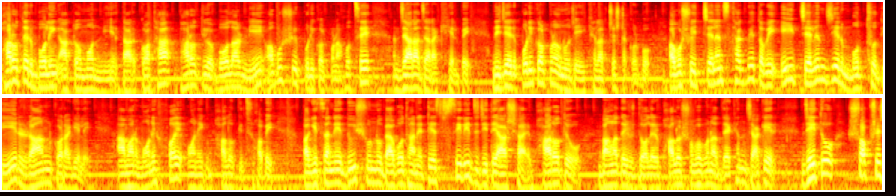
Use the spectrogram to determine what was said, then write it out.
ভারতের বোলিং আক্রমণ নিয়ে তার কথা। ভারতীয় বোলার নিয়ে অবশ্যই পরিকল্পনা হচ্ছে যারা যারা খেলবে। নিজের পরিকল্পনা অনুযায়ী খেলার চেষ্টা করব। অবশ্যই চ্যালেঞ্জ থাকবে, তবে এই চ্যালেঞ্জের মধ্য দিয়ে রান করা গেলে। আমার মনে হয় অনেক ভালো কিছু হবে। পাকিস্তানে দুই শূন্য ব্যবধানে টেস্ট সিরিজ জিতে আসায় ভারতেও বাংলাদেশ দলের ভালো সম্ভাবনা দেখেন জাকের। যেহেতু সবশেষ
